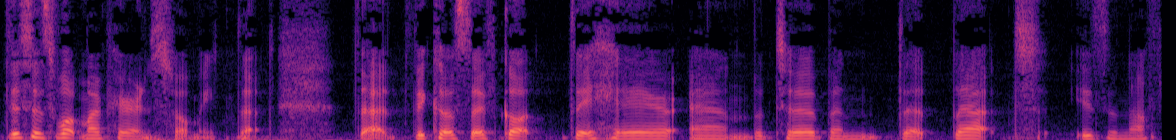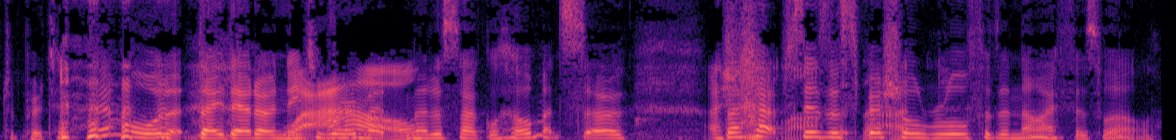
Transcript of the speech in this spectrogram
this is what my parents told me that that because they've got the hair and the turban that that is enough to protect them, or that they, they don't need to wear a motorcycle helmet. So I perhaps there's a special that. rule for the knife as well.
